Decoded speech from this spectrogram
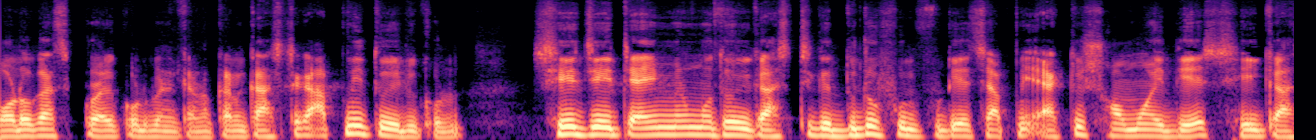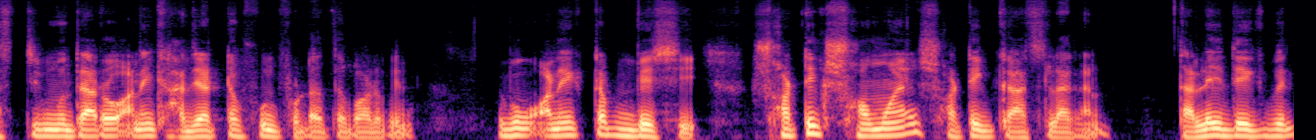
বড় গাছ ক্রয় করবেন কেন? কারণ গাছটাকে আপনি তৈরি করুন। সে যে টাইমের মধ্যে ওই গাছটিকে দুটো ফুল ফুটিয়েছে, আপনি একই সময় দিয়ে সেই গাছটির মধ্যে আরও অনেক হাজারটা ফুল ফোটাতে পারবেন এবং অনেকটা বেশি। সঠিক সময়ে সঠিক গাছ লাগান। তাহলেই দেখবেন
